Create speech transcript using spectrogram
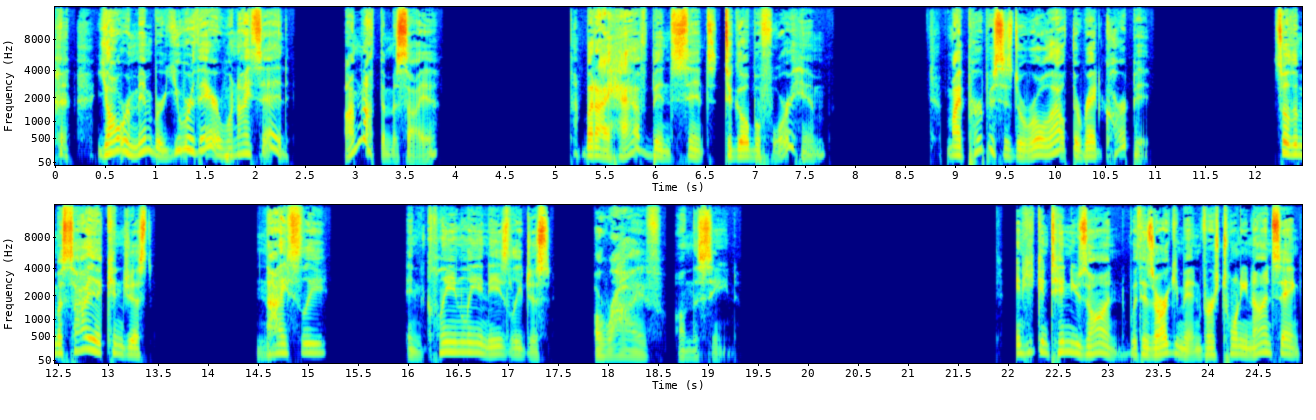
y'all remember, you were there when I said, I'm not the Messiah, but I have been sent to go before him. My purpose is to roll out the red carpet. So the Messiah can just nicely and cleanly and easily just arrive on the scene. And he continues on with his argument in verse 29, saying,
